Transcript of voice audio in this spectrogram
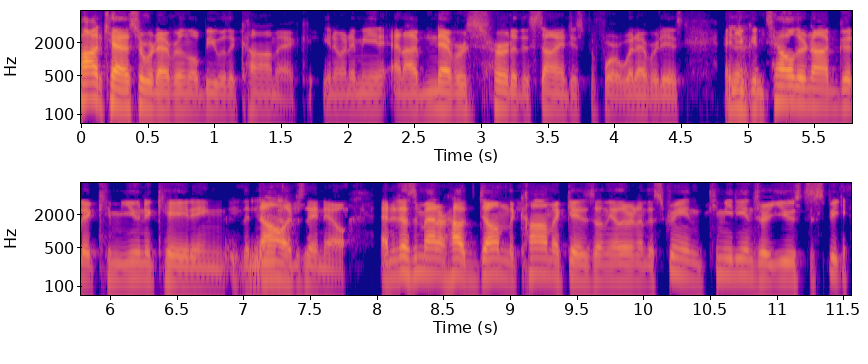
podcasts or whatever, and they'll be with a comic. You know what I mean? And I've never heard of the scientist before, whatever it is, and you can tell they're not good at communicating the Yeah. knowledge they know. And it doesn't matter how dumb the comic is on the other end of the screen. Comedians are used to speaking,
